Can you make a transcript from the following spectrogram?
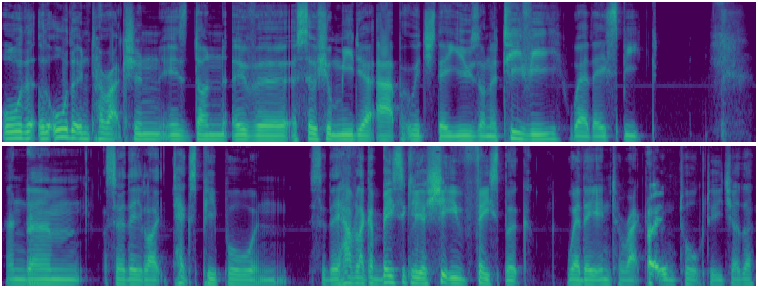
All the all the interaction is done over a social media app which they use on a TV where they speak, and um, so they like text people, and so they have like a basically a shitty Facebook where they interact right. and talk to each other.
